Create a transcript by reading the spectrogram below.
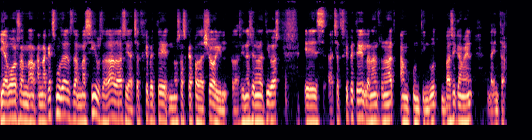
Llavors, amb, amb aquests models de massius de dades, i a ChatGPT no s'escapa d'això, i les eines generatives, és, a ChatGPT l'han entrenat amb contingut bàsicament d'internet.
